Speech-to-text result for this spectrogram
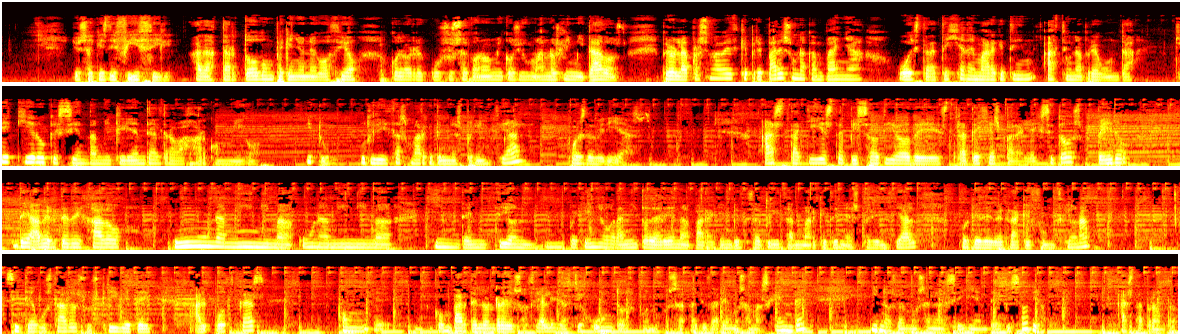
Yo sé que es difícil adaptar todo un pequeño negocio con los recursos económicos y humanos limitados, pero la próxima vez que prepares una campaña o estrategia de marketing, hazte una pregunta. ¿Qué quiero que sienta mi cliente al trabajar conmigo? ¿Y tú? ¿Utilizas marketing experiencial? Pues deberías. Hasta aquí este episodio de Estrategias para el éxito. Espero de haberte dejado una mínima, una mínima intención, un pequeño granito de arena para que empieces a utilizar marketing experiencial, porque de verdad que funciona. Si te ha gustado, suscríbete al podcast eh, compártelo en redes sociales y así juntos pues ayudaremos a más gente y nos vemos en el siguiente episodio. Hasta pronto.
